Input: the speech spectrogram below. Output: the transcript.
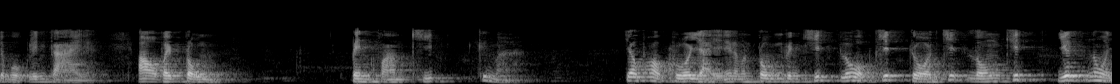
จมูกลิ้นกายเนี่ย เอาไปปรุง เป็นความคิดขึ้นมา เจ้าพ่อครัวใหญ่เนี่ยมันปรุงเป็นคิดโลภคิดโกรธคิดหลงคิด ยึดโน่น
